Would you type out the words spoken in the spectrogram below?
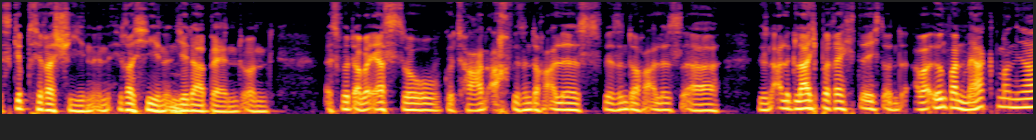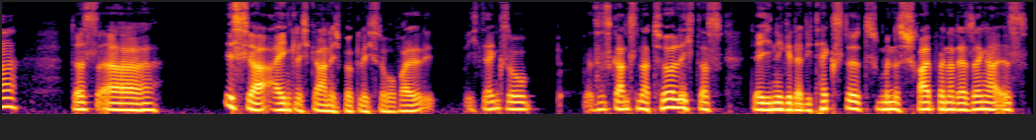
es gibt Hierarchien, in, Hierarchien in jeder Band und es wird aber erst so getan, ach, wir sind doch alles, wir sind doch alles, äh, wir sind alle gleichberechtigt und aber irgendwann merkt man ja, dass äh, ist ja eigentlich gar nicht wirklich so, weil ich denke so, es ist ganz natürlich, dass derjenige, der die Texte zumindest schreibt, wenn er der Sänger ist,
